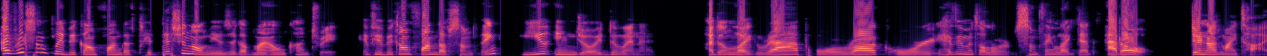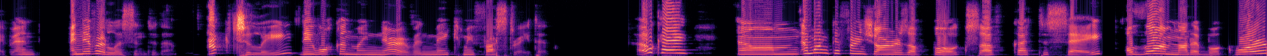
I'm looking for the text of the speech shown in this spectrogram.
I've recently become fond of traditional music of my own country. If you become fond of something, you enjoy doing it. I don't like rap or rock or heavy metal or something like that at all. They're not my type and I never listen to them. Actually, they walk on my nerve and make me frustrated. Okay, um, among different genres of books, I've got to say, although I'm not a bookworm,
